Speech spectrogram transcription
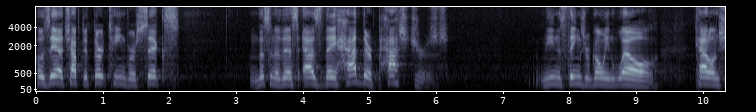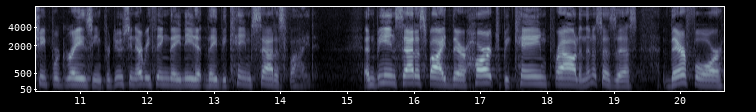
Hosea chapter 13, verse 6. And listen to this as they had their pastures, means things were going well. Cattle and sheep were grazing, producing everything they needed. They became satisfied. And being satisfied, their heart became proud. And then it says this Therefore,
